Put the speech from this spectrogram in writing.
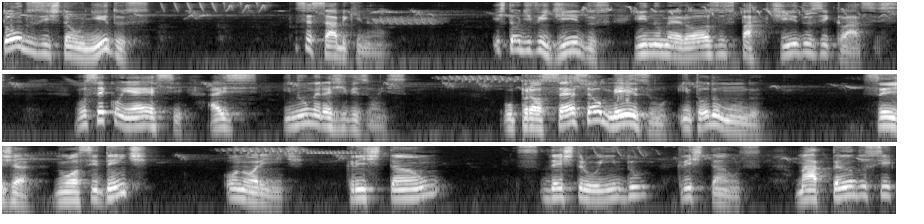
Todos estão unidos? Você sabe que não. Estão divididos em numerosos partidos e classes. Você conhece as inúmeras divisões. O processo é o mesmo em todo o mundo, seja no Ocidente ou no Oriente. Cristãos destruindo cristãos, matando-se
